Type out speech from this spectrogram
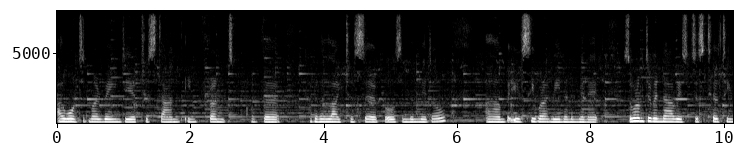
I wanted my reindeer to stand in front of the kind of the lighter circles in the middle um, but you'll see what I mean in a minute. So what I'm doing now is just tilting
